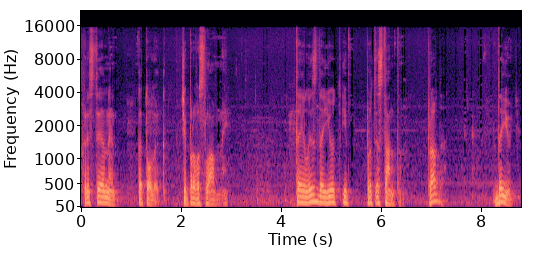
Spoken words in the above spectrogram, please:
Християнин, католик чи православний. Та й лист дають і протестантам. Правда? Дають.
